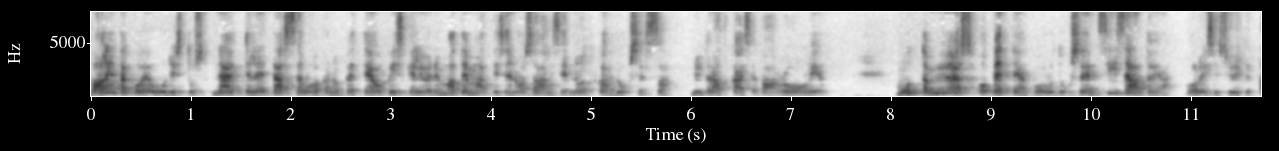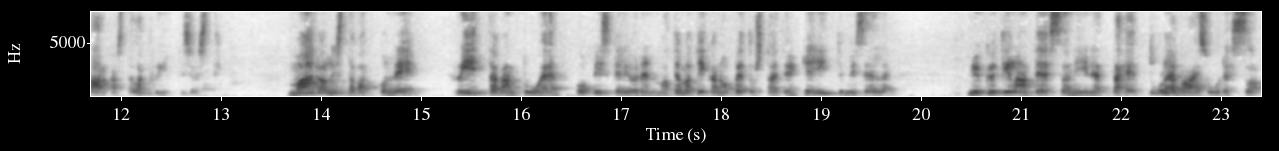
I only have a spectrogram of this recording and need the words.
Valintakoeuudistus näyttelee tässä luokanopettaja-opiskelijoiden matemaattisen osaamisen notkahduksessa nyt ratkaisevaa roolia. Mutta myös opettajan koulutuksen sisältöjä olisi syytä tarkastella kriittisesti. Mahdollistavatko ne riittävän tuen opiskelijoiden matematiikan opetustaitojen kehittymiselle nykytilanteessa niin, että he tulevaisuudessa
